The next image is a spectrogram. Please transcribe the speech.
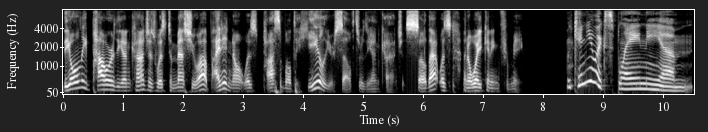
The only power of the unconscious was to mess you up. I didn't know it was possible to heal yourself through the unconscious. So that was an awakening for me. Can you explain the um,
